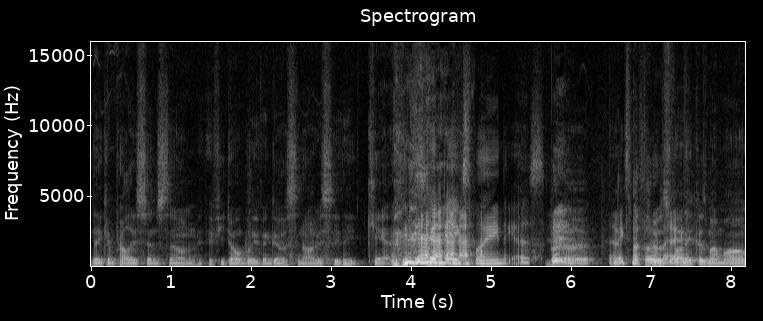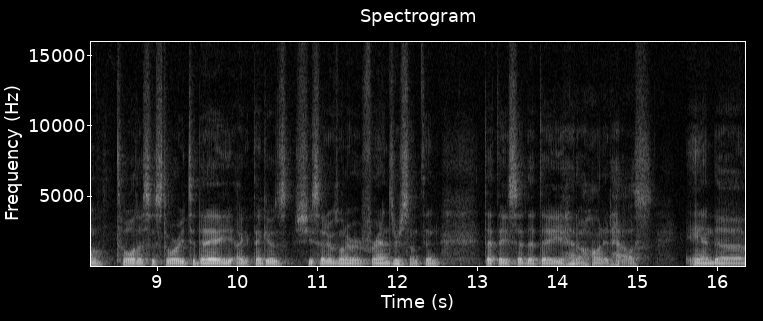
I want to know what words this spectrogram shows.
they can probably sense them. If you don't believe in ghosts, then obviously they can't. it could be explained, I guess. but uh, That makes me I thought it was better. funny because my mom told us a story today. I think it was she said it was one of her friends or something that they said that they had a haunted house and uh,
